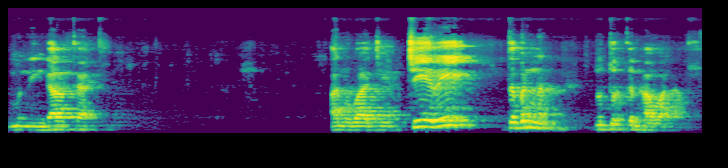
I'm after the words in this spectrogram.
meninggalkan. Anu wajib. Ciri tebenar nuturkan hawa nafsu.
